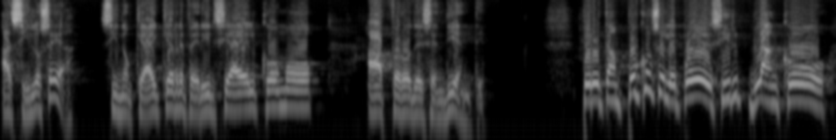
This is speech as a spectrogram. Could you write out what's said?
así lo sea, sino que hay que referirse a él como afrodescendiente. Pero tampoco se le puede decir blanco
